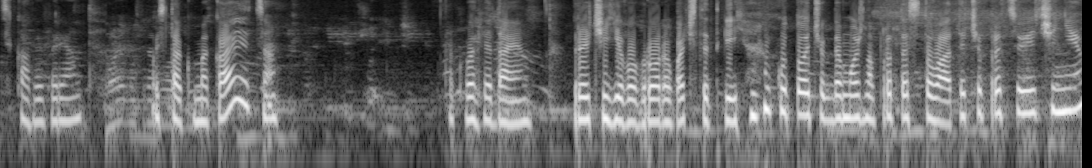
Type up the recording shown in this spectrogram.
Цікавий варіант. Ось так вмикається. Так виглядає. До речі, є в Аврора, бачите, такий куточок, де можна протестувати, чи працює, чи ні.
